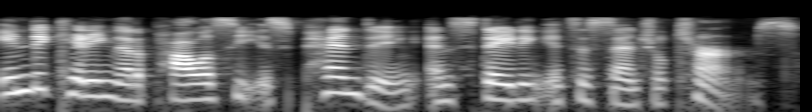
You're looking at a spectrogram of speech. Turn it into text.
indicating that a policy is pending and stating its essential terms.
